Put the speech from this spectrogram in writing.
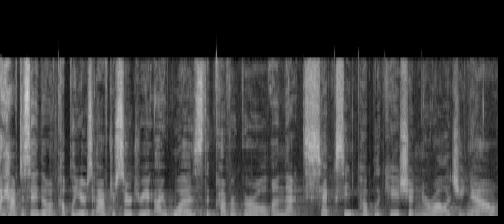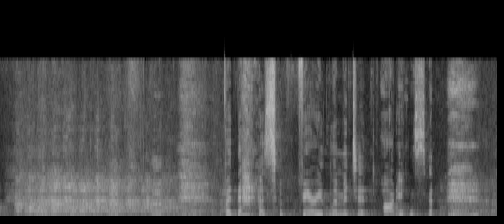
I have to say, though, a couple years after surgery, I was the cover girl on that sexy publication, Neurology Now. but that has a very limited audience.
